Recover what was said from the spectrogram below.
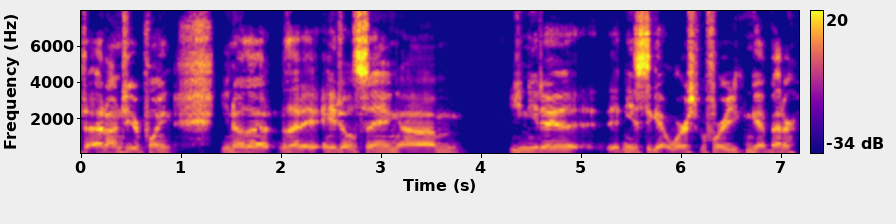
To add on to your point, you know that that Angel's saying um, you need a it needs to get worse before you can get better,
